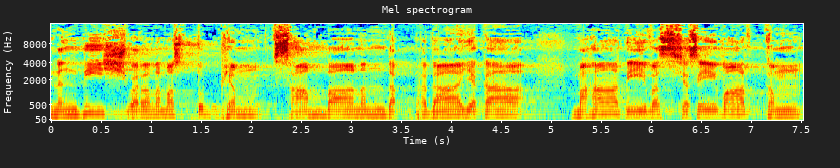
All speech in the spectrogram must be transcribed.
నందీశ్వర నమస్తుభ్యం సాంబానంద ప్రదాయక మహాదేవస్య సేవార్థం.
